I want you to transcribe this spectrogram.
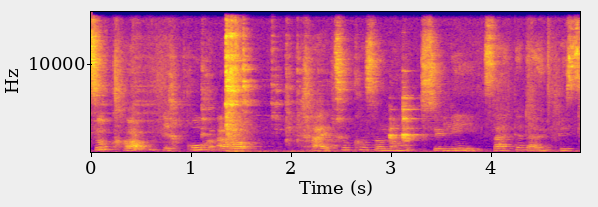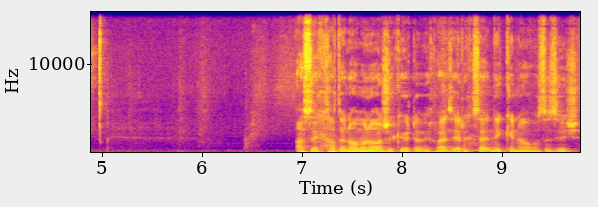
Zucker. Ich brauche aber kein Zucker, sondern Xylit. Sagt ihr da etwas? Also ich habe den Namen auch schon gehört, aber ich weiß ehrlich gesagt nicht genau, was es ist.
